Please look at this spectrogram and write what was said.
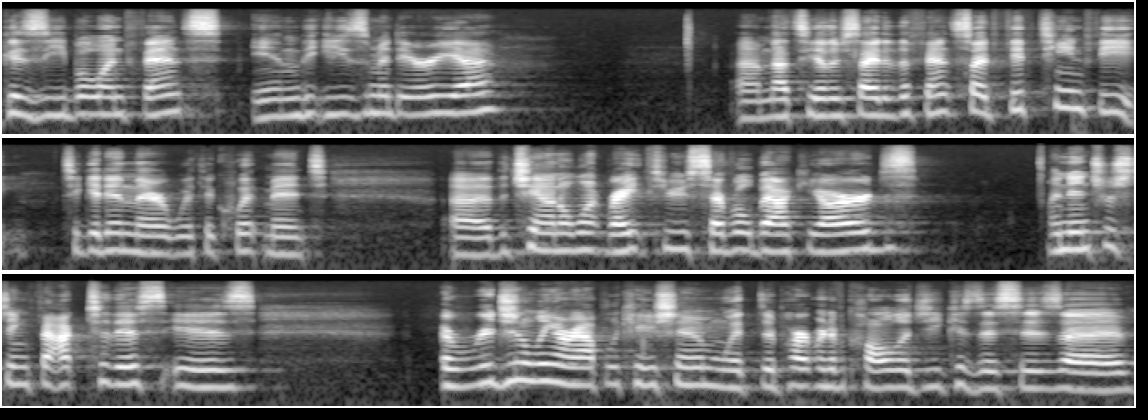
Gazebo and fence in the easement area. Um, that's the other side of the fence. So I had 15 feet to get in there with equipment. Uh, the channel went right through several backyards. An interesting fact to this is originally our application with Department of Ecology, because this is a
